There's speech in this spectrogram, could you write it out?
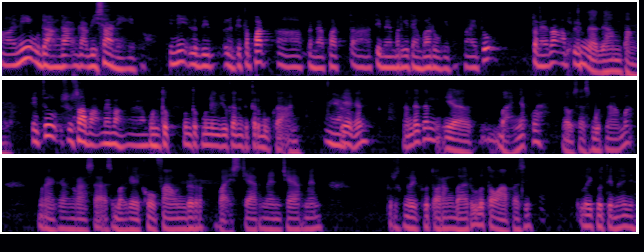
uh, ini udah nggak nggak bisa nih gitu. Ini lebih lebih tepat uh, pendapat uh, tim member kita yang baru gitu. Nah itu ternyata Itu nggak gampang loh. Itu susah pak, memang. gampang. Untuk untuk menunjukkan keterbukaan. Ya. Iya kan? Anda kan ya banyak lah, nggak usah sebut nama. Mereka ngerasa sebagai co-founder, vice chairman, chairman, terus ngerekrut orang baru, lo tau apa sih? Lo ikutin aja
